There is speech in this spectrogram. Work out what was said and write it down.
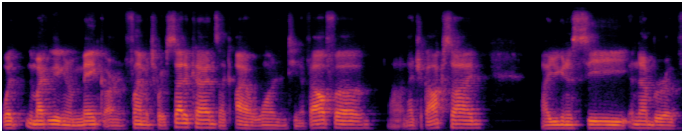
What the microglia are going to make are inflammatory cytokines like IL-1 and TNF alpha, uh, nitric oxide. Uh, you're going to see a number of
